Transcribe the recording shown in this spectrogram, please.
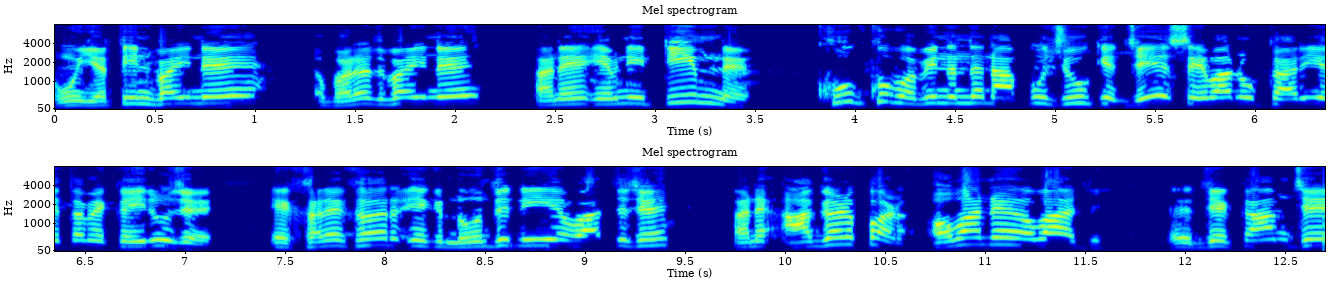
હું યતીનભાઈને, ભરતભાઈને અને એમની ટીમને ખૂબ ખૂબ અભિનંદન આપું છું કે જે સેવાનું કાર્ય તમે કર્યું છે, એ ખરેખર એક નોંધનીય વાત છે અને આગળ પણ અવાને અવાજ જે કામ છે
